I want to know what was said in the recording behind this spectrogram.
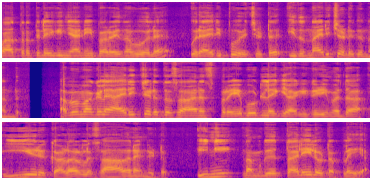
പാത്രത്തിലേക്ക് ഞാൻ ഈ പറയുന്ന പോലെ ഒരു അരിപ്പ് വെച്ചിട്ട് ഇതൊന്ന് അരിച്ചെടുക്കുന്നുണ്ട്. അപ്പോൾ മക്കളെ അരിച്ചെടുത്ത സാധനം സ്പ്രേ ബോട്ടിലേക്ക് ആക്കി കഴിയുമ്പോൾ ഈ ഒരു കളറിൽ സാധനം കിട്ടും. ഇനി നമുക്ക് തലയിലോട്ട് അപ്ലൈ ചെയ്യാം.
